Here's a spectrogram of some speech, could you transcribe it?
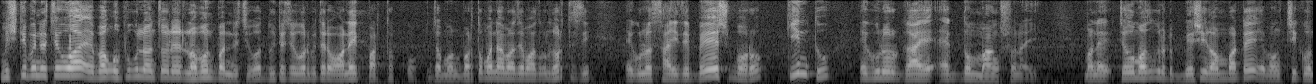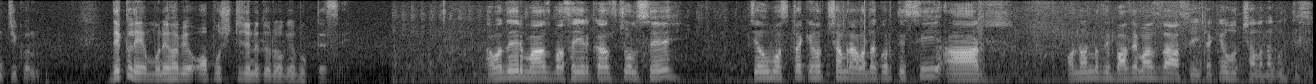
মিষ্টি পানির চেওয়া এবং উপকূল অঞ্চলের লবণ পানির চেওয়া দুইটা চেওয়ার ভিতরে অনেক পার্থক্য। যেমন বর্তমানে আমরা যে মাছগুলো ধরতেছি এগুলোর সাইজে বেশ বড় কিন্তু এগুলোর গায়ে একদম মাংস নাই। মানে চেউ মাছগুলো একটু বেশি লম্বাটে এবং চিকন চিকন। দেখলে মনে হবে অপুষ্টিজনিত রোগে ভুগতেছে। আমাদের মাছ বাছাইয়ের কাজ চলছে। চেউ মাছটাকে হচ্ছে আমরা আলাদা করতেছি আর অন্যান্য যে বাজে মাছ যা আছে এটাকে হচ্ছে আলাদা করতেছি।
